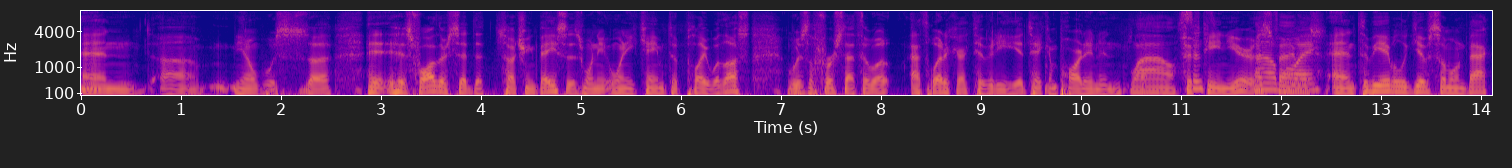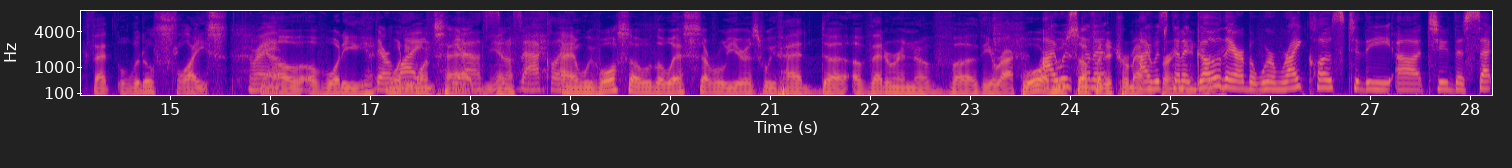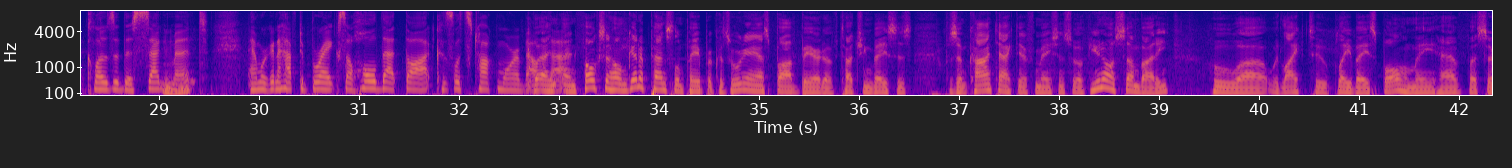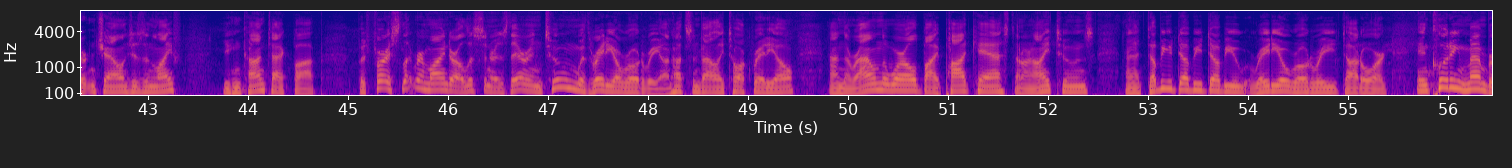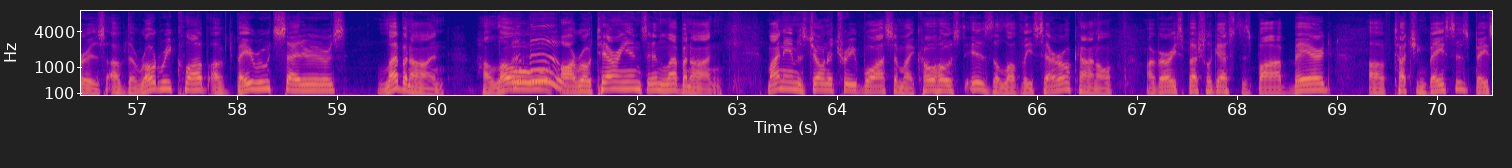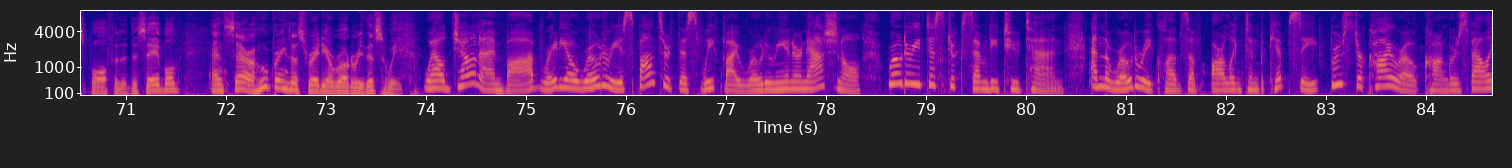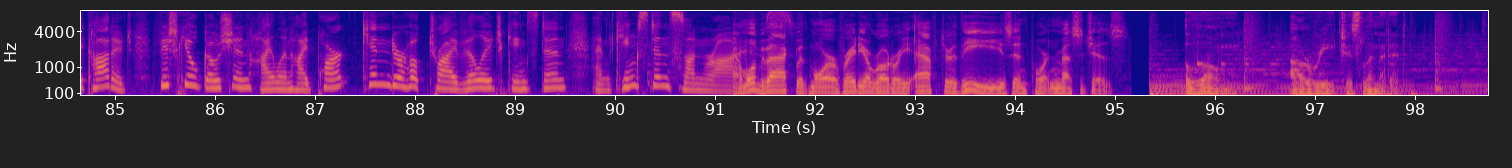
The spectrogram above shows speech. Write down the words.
and uh, you know was uh, his father said that touching bases when he when he came to play with us was the first athletic athletic activity he had taken part in in Wow. 15 years. That's oh fabulous. boy. and to be able to give someone back that little slice Right. of, of what he Their what life, he once had, yes, you know. exactly. And we've also the last several years we've had uh, a veteran of uh, the Iraq War I who suffered gonna, a traumatic I was gonna go there, but we're right close to the uh, to the set close of this segment, Mm-hmm. and we're going to have to break. So hold that thought because let's talk more about But- and, that. and folks at home, get a pencil and paper because we're going to ask Bob Baird of Touching Bases for some contact information. So if you know somebody who uh, would like to play baseball, who may have uh, certain challenges in life, you can contact Bob. But first, let remind our listeners they're in tune with Radio Rotary on Hudson Valley Talk Radio and around the world by podcast and on iTunes and at www.radiorotary.org, including members of the Rotary Club of Beirut Cedars, Lebanon. Hello, Woohoo. our Rotarians in Lebanon. My name is Jonah Triebwasser, and my co host is the lovely Sarah O'Connell. Our very special guest is Bob Baird of Touching Bases, Baseball for the Disabled. And Sarah, who brings us Radio Rotary this week? Well, Jonah and Bob, Radio Rotary is sponsored this week by Rotary International, Rotary District 7210, and the Rotary Clubs of Arlington Poughkeepsie, Brewster Cairo, Congers Valley Cottage, Fishkill Goshen, Highland Hyde Park, Kinderhook Tri Village, Kingston, and Kingston Sunrise. And we'll be back with more of Radio Rotary after these important messages. Alone, our reach is limited.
